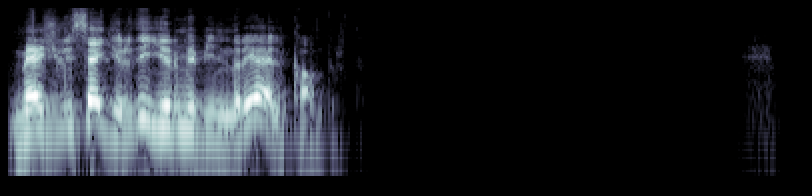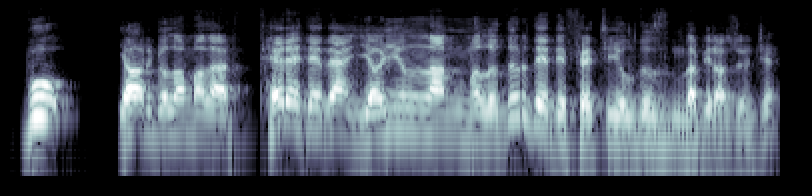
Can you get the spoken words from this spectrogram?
meclise girdi 20 bin liraya el kaldırdı. Bu yargılamalar TRT'den yayınlanmalıdır dedi Fethi Yıldız'ın da biraz önce.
